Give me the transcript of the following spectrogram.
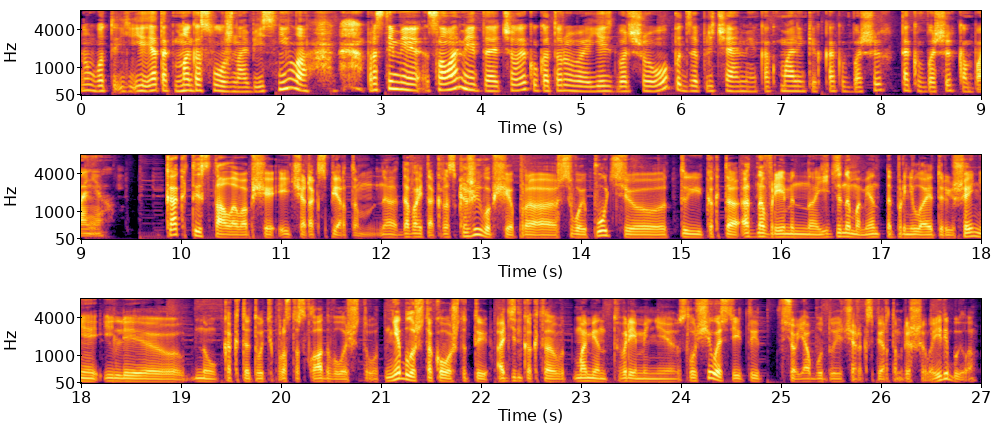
Ну вот я так многосложно объяснила. Простыми словами, это человек, у которого есть большой опыт за плечами, как в маленьких, как и в больших, так и в больших компаниях. Как ты стала вообще HR-экспертом? Э, давай так, расскажи вообще про свой путь. Э, ты как-то одновременно, единомоментно приняла это решение или, ну, как-то это вот просто складывалось, что вот не было же такого, что ты один как-то вот момент времени случилось, и ты, все, я буду HR-экспертом решила, или было?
